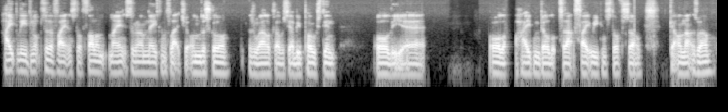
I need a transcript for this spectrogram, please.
hype leading up to the fight and stuff, follow my Instagram Nathan Fletcher underscore as well. Because obviously I'll be posting all the uh, all the hype and build up to that fight week and stuff. So get on that as well.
